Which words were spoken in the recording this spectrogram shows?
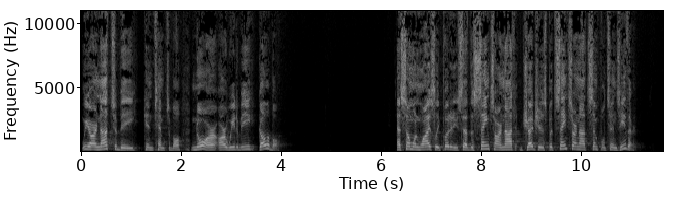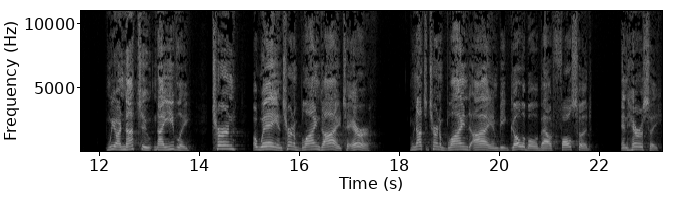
We are not to be contemptible, nor are we to be gullible. As someone wisely put it, he said, The saints are not judges, but saints are not simpletons either. We are not to naively turn away and turn a blind eye to error. We're not to turn a blind eye and be gullible about falsehood and heresy.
